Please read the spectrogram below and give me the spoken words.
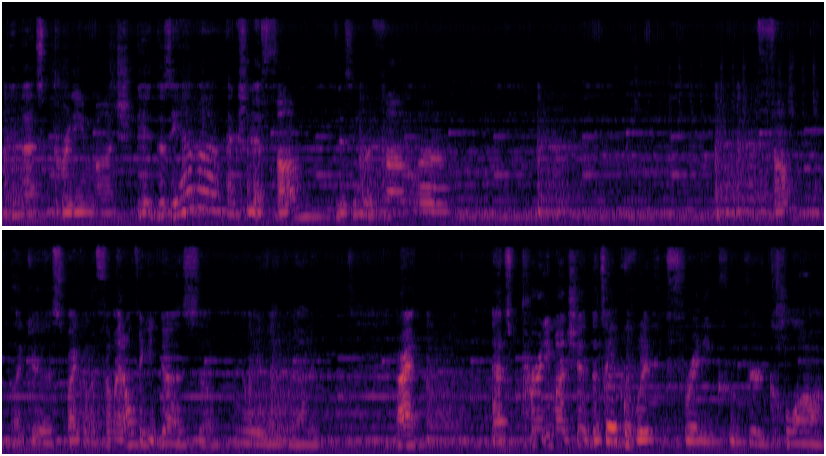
And that's pretty much it. Does he have a actually a thumb? Does he have a thumb? Uh, like a spike on the thumb? I don't think he does, so I'm gonna leave that without it. All right, that's pretty much it. That's a quick Freddy Krueger claw.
